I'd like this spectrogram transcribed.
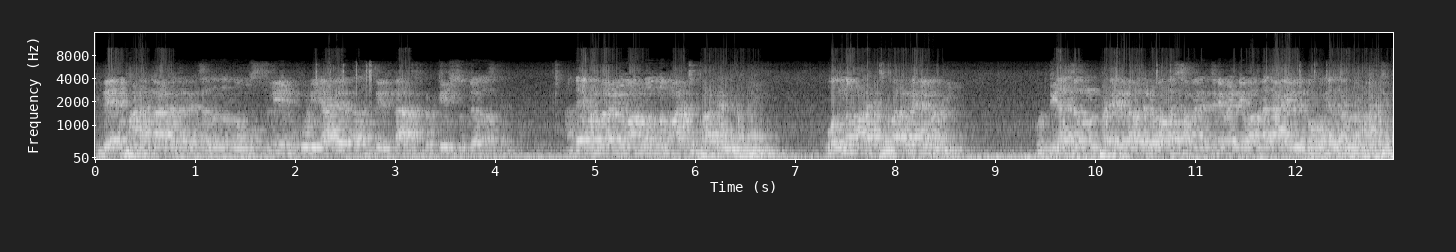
ഇതേ പാലക്കാട് തന്നെ ചെന്ന് നിന്ന് മുസ്ലിം കൂടിയായ തഹസീൽദാർ ബ്രിട്ടീഷ് ഉദ്യോഗസ്ഥൻ. അദ്ദേഹം പറഞ്ഞു അന്നൊന്ന് മാറ്റി പറഞ്ഞാൽ മതി. ഒന്ന് മറച്ചു പറഞ്ഞാൽ മതി. കുട്ടിയാസൻ ഉൾപ്പെടെയുള്ള ഒരു രോഗശമനത്തിന് വേണ്ടി വന്നതായിരുന്നു എന്നൊന്ന് മാറ്റി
